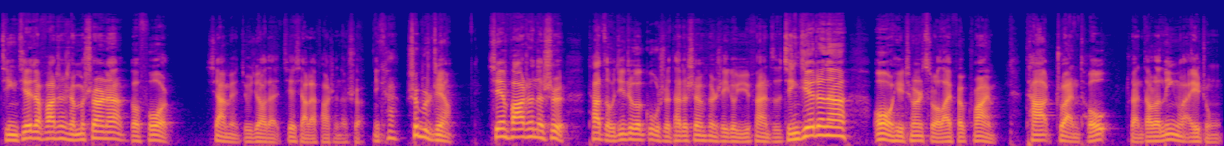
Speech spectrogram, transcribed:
紧接着发生什么事儿呢？Before。下面就交代接下来发生的事，你看是不是这样？先发生的是他走进这个故事，他的身份是一个鱼贩子。紧接着呢，哦，he turns to a life of crime，他转头转到了另外一种。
